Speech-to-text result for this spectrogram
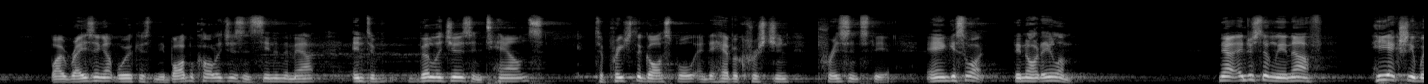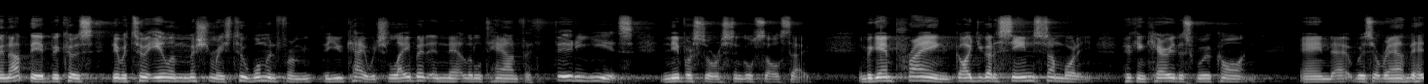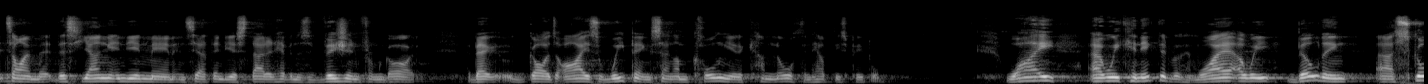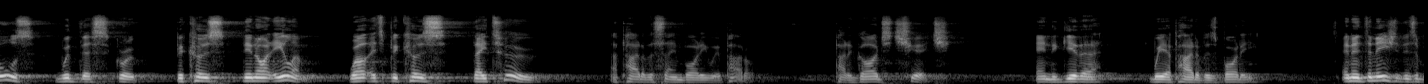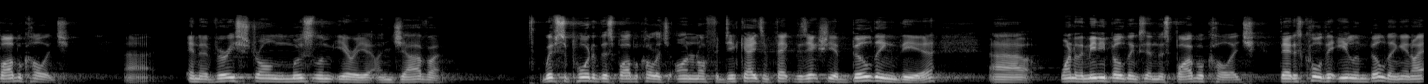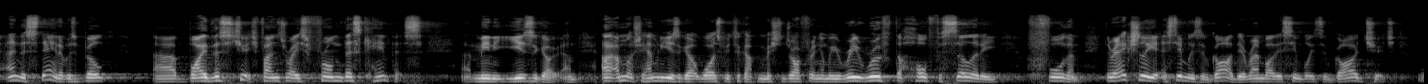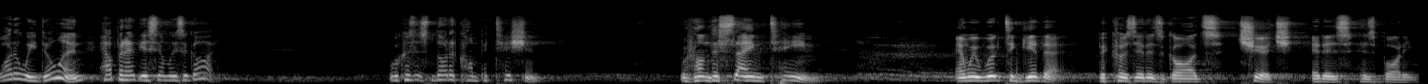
by raising up workers in their Bible colleges and sending them out into villages and towns to preach the gospel and to have a Christian presence there. And guess what? They're not Elim. Now, interestingly enough, he actually went up there because there were two Elim missionaries, two women from the UK, which labored in that little town for 30 years, never saw a single soul saved, and began praying, God, you've got to send somebody who can carry this work on. And it was around that time that this young Indian man in South India started having this vision from God about God's eyes weeping, saying, I'm calling you to come north and help these people. Why are we connected with Him? Why are we building uh, schools with this group because they're not Elim. Well, it's because they too are part of the same body we're part of, part of God's church. And together we are part of his body. In Indonesia, there's a Bible college uh, in a very strong Muslim area on Java. We've supported this Bible college on and off for decades. In fact, there's actually a building there, uh, one of the many buildings in this Bible college, that is called the Elim Building. And I understand it was built uh, by this church, funds raised from this campus. Uh, many years ago. Um, I'm not sure how many years ago it was, we took up a missions offering and we re roofed the whole facility for them. They're actually Assemblies of God. They're run by the Assemblies of God church. What are we doing helping out the Assemblies of God? Because it's not a competition. We're on the same team. And we work together because it is God's church, it is his body.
